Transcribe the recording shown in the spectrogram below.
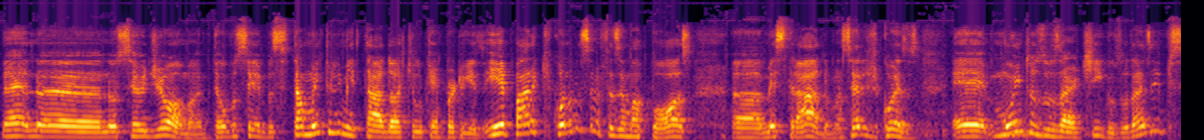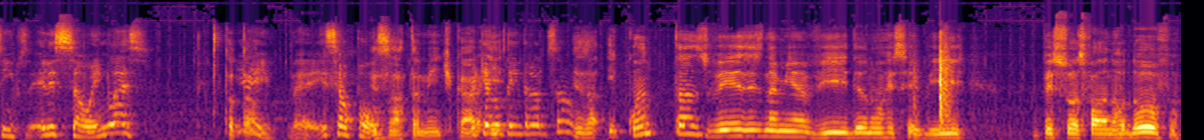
né, no, no, seu idioma. Então você está muito limitado àquilo que é em português. E repara que quando você vai fazer uma pós, uh, mestrado, uma série de coisas, é, muitos dos artigos, vou dar um exemplo simples, eles são em inglês. Total. E aí? É, esse é o ponto. Exatamente, cara. Porque e, não tem tradução. E quantas vezes na minha vida eu não recebi pessoas falando, Rodolfo,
